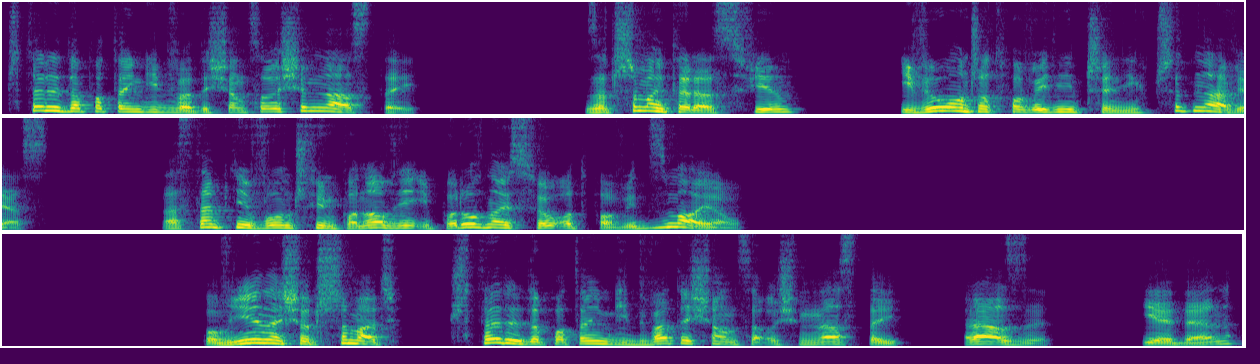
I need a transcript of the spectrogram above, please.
4 do potęgi 2018. Zatrzymaj teraz film i wyłącz odpowiedni czynnik przed nawias. Następnie włącz film ponownie i porównaj swoją odpowiedź z moją. Powinieneś otrzymać 4 do potęgi 2018 razy 1,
